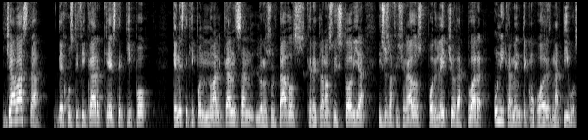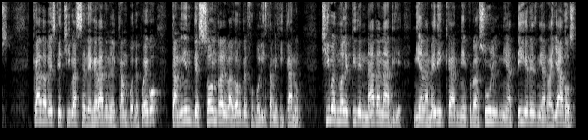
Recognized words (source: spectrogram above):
Ya basta de justificar que este equipo que en este equipo no alcanzan los resultados que reclama su historia y sus aficionados por el hecho de actuar únicamente con jugadores nativos. Cada vez que Chivas se degrada en el campo de juego, también deshonra el valor del futbolista mexicano. Chivas no le pide nada a nadie, ni a la América, ni a Cruz Azul, ni a Tigres, ni a Rayados.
